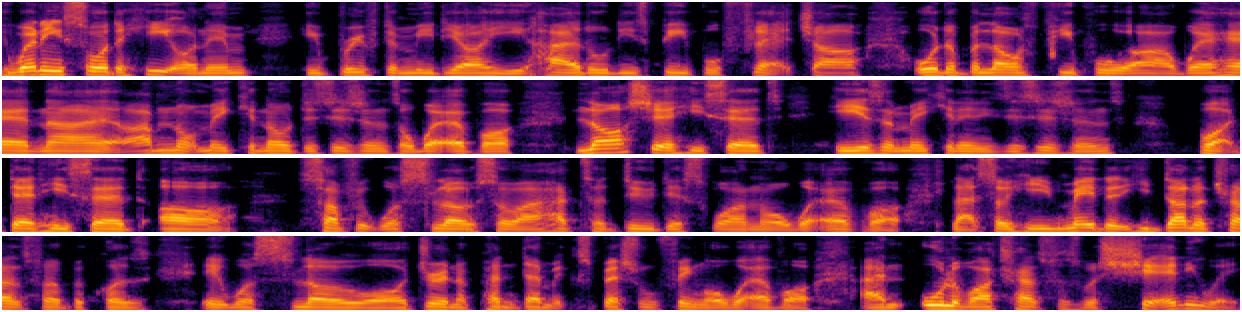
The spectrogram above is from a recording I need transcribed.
when he saw the heat on him, he briefed the media. He hired all these people, Fletcher, all the beloved people. Uh, we're here now. I'm not making no decisions or whatever. Last year, he said he isn't making any decisions, but then he said, "Oh, something was slow, so I had to do this one or whatever. Like, so he made it, he done a transfer because it was slow or during a pandemic special thing or whatever. And all of our transfers were shit anyway.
